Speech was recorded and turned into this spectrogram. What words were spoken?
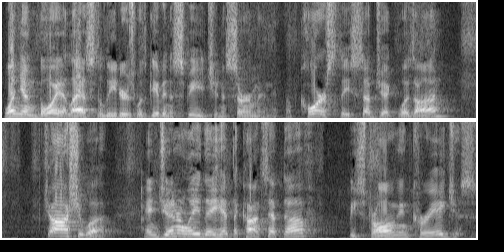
One young boy at Lads to Leaders was given a speech and a sermon. Of course, the subject was on Joshua. And generally, they hit the concept of be strong and courageous.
